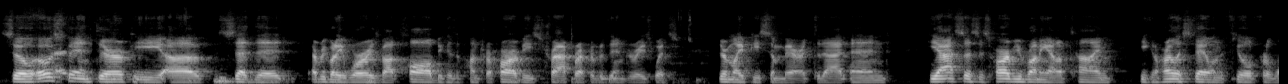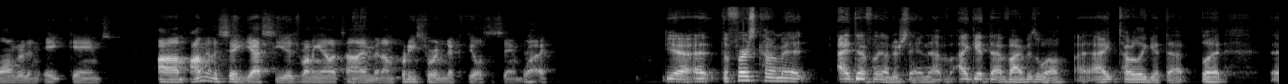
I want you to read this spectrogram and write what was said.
So O's Fan Therapy uh, said that everybody worries about Hall because of Hunter Harvey's track record with injuries, which there might be some merit to that. And he asked us, is Harvey running out of time? He can hardly stay on the field for longer than eight games. Um, I'm going to say yes, he is running out of time, and I'm pretty sure Nick feels the same way. Yeah, uh, the first comment, I definitely understand that. I get that vibe as well. I, I totally get that. But Uh,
